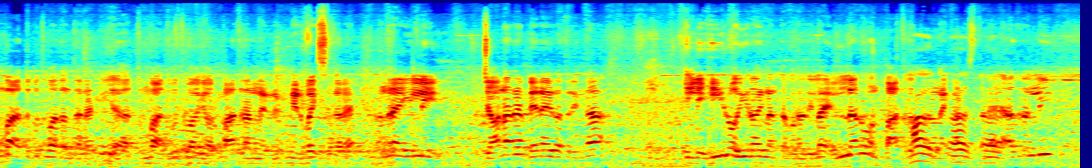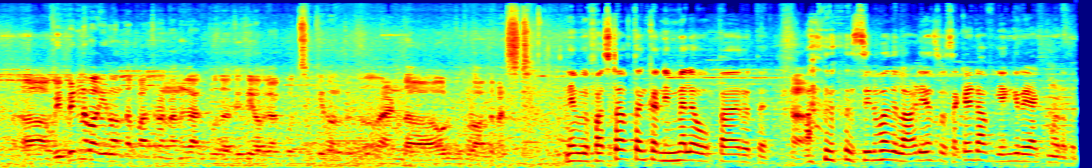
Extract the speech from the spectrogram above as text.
ತುಂಬ ಅದ್ಭುತವಾದಂಥ ನಟಿ ತುಂಬ ಅದ್ಭುತವಾಗಿ ಅವ್ರ ಪಾತ್ರನ ನಿರ್ವಹಿಸಿದ್ದಾರೆ. ಅಂದರೆ ಇಲ್ಲಿ ಜಾನರೇ ಬೇರೆ ಇರೋದ್ರಿಂದ ಇಲ್ಲಿ ಹೀರೋ ಹೀರೋಯಿನ್ ಅಂತ ಬರೋದಿಲ್ಲ. ಎಲ್ಲರೂ ಒಂದು ಪಾತ್ರ ಕಾಣಿಸ್ತಾರೆ. ಅದರಲ್ಲಿ ವಿಭಿನ್ನವಾಗಿರುವಂಥ ಪಾತ್ರ ನನಗಾಗ್ಬೋದು ಅತಿಥಿ ಅವ್ರಿಗಾಗ್ಬೋದು ಸಿಕ್ಕಿರುವಂಥದ್ದು ಆ್ಯಂಡ್ ಅವ್ರಿಗೂ ಕೂಡ ಆಲ್ ದ ಬೆಸ್ಟ್ ನಿಮಗೆ ಫಸ್ಟ್ ಹಾಫ್ ತನಕ ನಿಮ್ಮ ಮೇಲೆ ಹೋಗ್ತಾ ಇರುತ್ತೆ. ಸಿನಿಮಾದಲ್ಲಿ ಆಡಿಯನ್ಸ್ ಸೆಕೆಂಡ್ ಹಾಫ್ ಹೆಂಗೆ ರಿಯಾಕ್ಟ್ ಮಾಡೋದು?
